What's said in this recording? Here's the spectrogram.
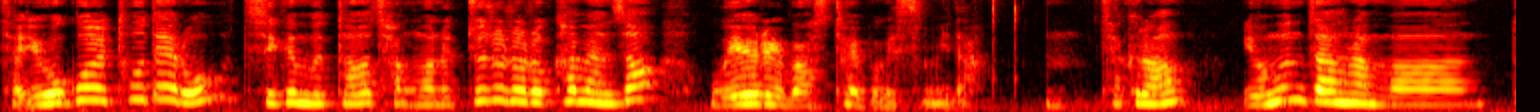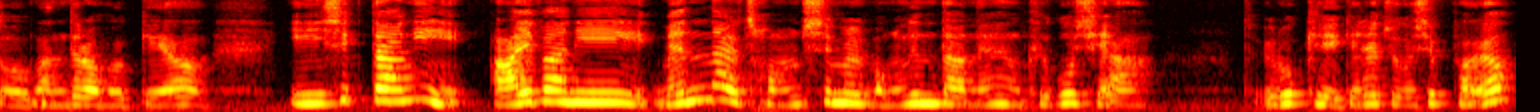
자, 요걸 토대로 지금부터 장문을 쭈르르륵 하면서 where를 마스터해 보겠습니다. 음, 자, 그럼 요 문장을 한번 또 만들어 볼게요. 이 식당이 아이반이 맨날 점심을 먹는다는 그곳이야. 이렇게 얘기를 해주고 싶어요.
